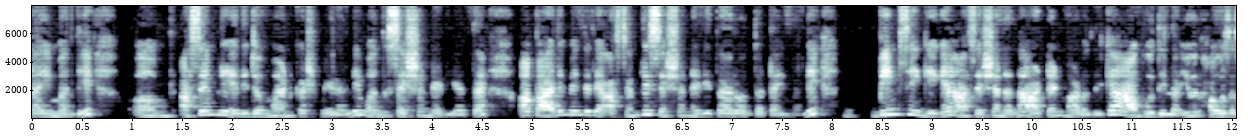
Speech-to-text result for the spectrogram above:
ಟೈಮ್ ಅಲ್ಲಿ ಅಸೆಂಬ್ಲಿಯಲ್ಲಿ ಜಮ್ಮು ಅಂಡ್ ಕಾಶ್ಮೀರಲ್ಲಿ ಒಂದು ಸೆಷನ್ ನಡೆಯುತ್ತೆ. ಆ ಪಾರ್ಲಿಮೆಂಟರಿ ಅಸೆಂಬ್ಲಿ ಸೆಷನ್ ನಡೀತಾ ಇರುವಂತ ಟೈಮ್ ಅಲ್ಲಿ ಭೀಮ್ ಸಿಂಗಿಗೆ ಆ ಸೆಷನ್ ಅನ್ನ ಅಟೆಂಡ್ ಮಾಡೋದಕ್ಕೆ ಆಗೋದಿಲ್ಲ. ಇವ್ರ ಹೌಸ್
